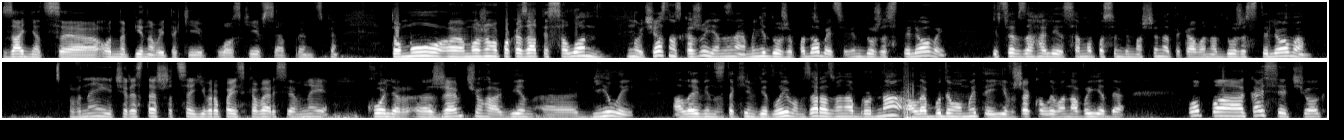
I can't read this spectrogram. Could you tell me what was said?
задня це однопіновий такий плоский, і все, в принципі. Тому е, можемо показати салон. Ну, чесно скажу, я не знаю, мені дуже подобається, він дуже стильовий. І це взагалі само по собі машина така, вона дуже стильова. В неї через те, що це європейська версія, в неї колір е, жемчуга, він е, білий, але він з таким відливом. Зараз вона брудна, але будемо мити її вже коли вона виїде. Опа, косячок.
